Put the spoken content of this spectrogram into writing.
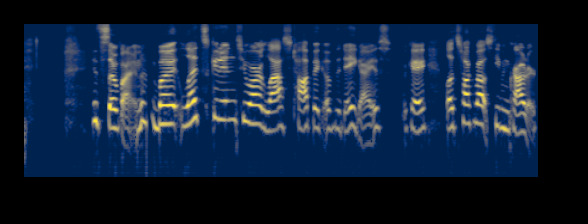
it's so fine. But let's get into our last topic of the day, guys. Okay? Let's talk about Steven Crowder.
